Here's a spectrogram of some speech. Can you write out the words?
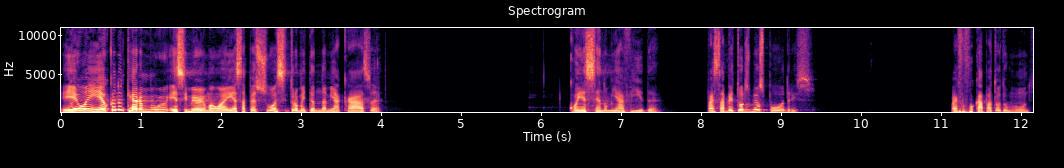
Eu, hein? Eu que não quero esse meu irmão aí, essa pessoa se intrometendo na minha casa. Conhecendo minha vida. Vai saber todos os meus podres. Vai fofocar para todo mundo.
